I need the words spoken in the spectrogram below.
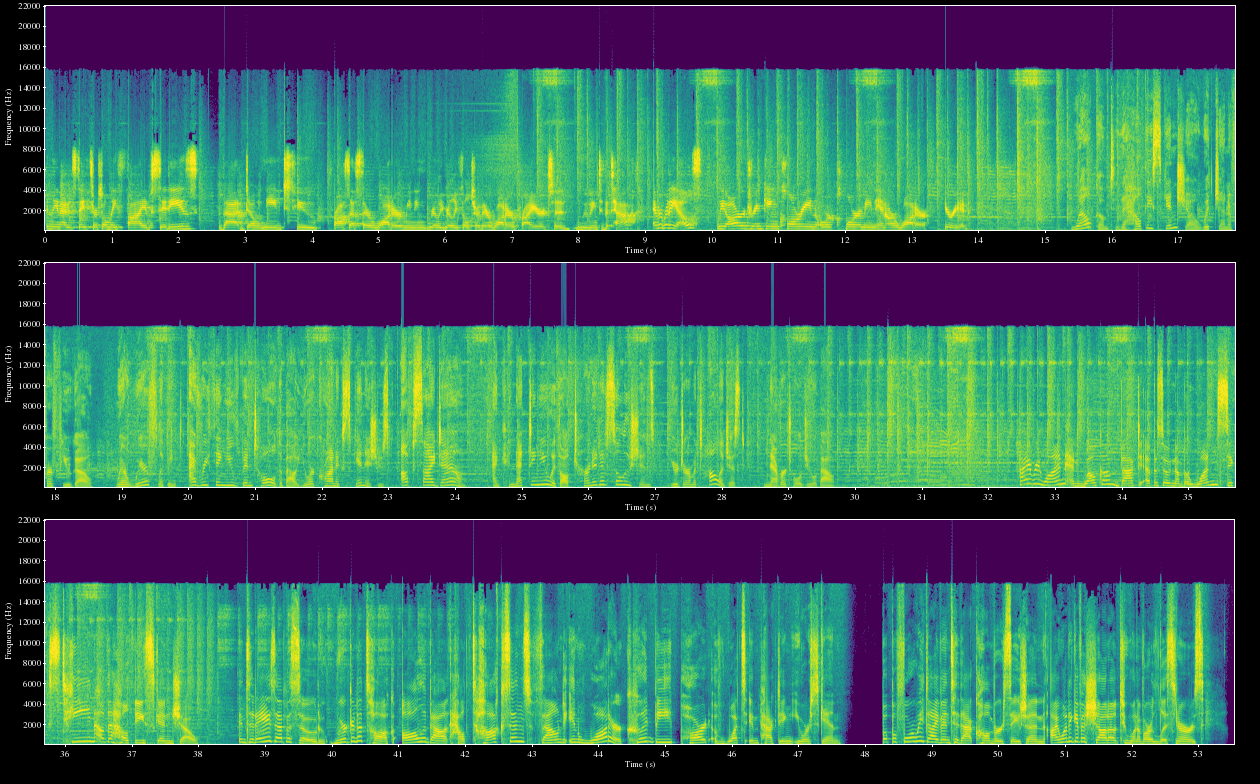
In the United States, there's only five cities that don't need to process their water, meaning really, really filter their water prior to moving to the tap. Everybody else, we are drinking chlorine or chloramine in our water, period. Welcome to the Healthy Skin Show with Jennifer Fugo, where we're flipping everything you've been told about your chronic skin issues upside down and connecting you with alternative solutions your dermatologist never told you about. Everyone, and welcome back to episode number 116 of the Healthy Skin Show. In today's episode, we're going to talk all about how toxins found in water could be part of what's impacting your skin. But before we dive into that conversation, I want to give a shout out to one of our listeners.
